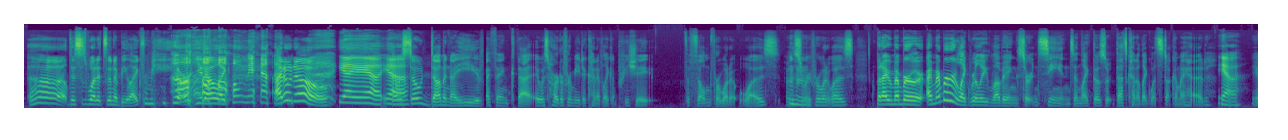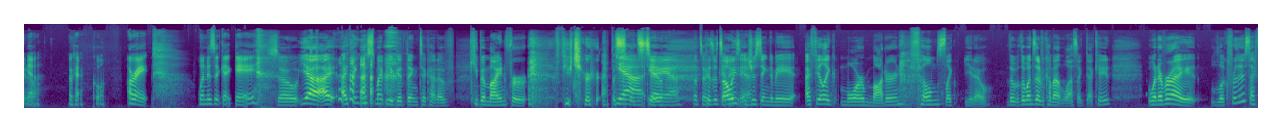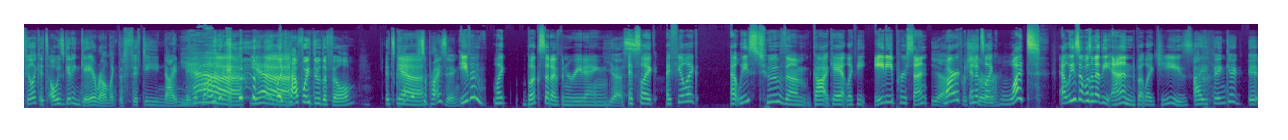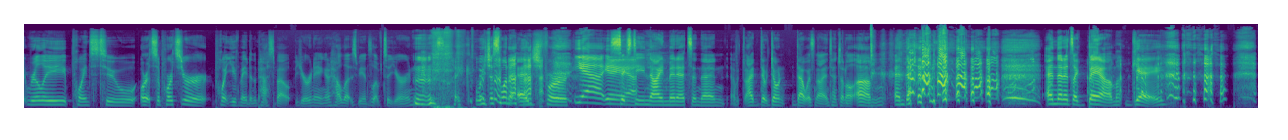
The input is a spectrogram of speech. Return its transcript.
uh, this is what it's gonna be like for me, or you know, like Oh man. I don't know. Yeah, yeah, yeah, yeah. I was so dumb and naive. I think that it was harder for me to kind of like appreciate the film for what it was, or Mm-hmm. the story for what it was. But I remember, I remember like really loving certain scenes, and like those. Are, that's kind of like what stuck in my head. yeah. you know. Yeah. Okay. Cool. All right. When does it get gay? So yeah, I, I think this might be a good thing to kind of keep in mind for future episodes yeah, too. yeah, yeah. That's Because it's always idea. interesting to me. I feel like more modern films, like you know, the the ones that have come out in the last like decade. Whenever I look for this, I feel like it's always getting gay around like the fifty nine minute mark, Yeah, yeah. like halfway through the film. It's kind Yeah. of surprising. even like books that I've been reading. Yes. It's like I feel like at least two of them got gay at like the 80% Yeah, mark and it's like what? At least it wasn't at the end, but like geez. I think it, it really points to, or it supports your point you've made in the past about yearning and how lesbians love to yearn. It's like we just want to edge for yeah, yeah, yeah. 69 minutes and then I don't, don't that was not intentional. Um, and then and then it's like bam, gay.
